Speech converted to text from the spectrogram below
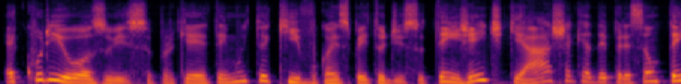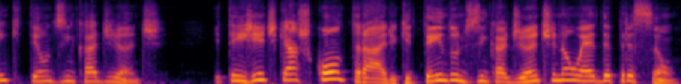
É curioso isso, porque tem muito equívoco a respeito disso. Tem gente que acha que a depressão tem que ter um desencadeante. E tem gente que acha o contrário, que tendo um desencadeante não é depressão.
